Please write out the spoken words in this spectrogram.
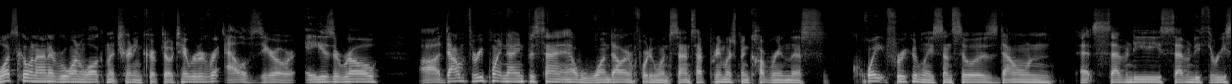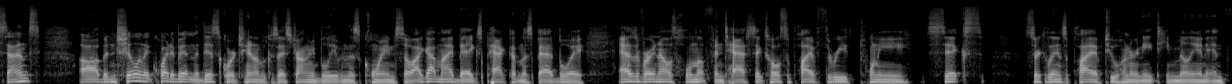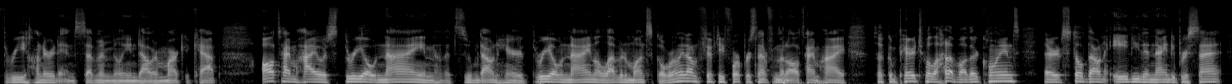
What's going on, everyone? Welcome to Charting Crypto. Today we're Aleph Zero or A uh, down 3.9% at $1.41. I've pretty much been covering this quite frequently since it was down at 70, 73 cents. Uh, I've been chilling it quite a bit in the Discord channel because I strongly believe in this coin. So I got my bags packed on this bad boy. As of right now, it's holding up fantastic. Total supply of 326 circulating supply of 218 million and 307 million dollar market cap. All-time high was 309. Let's zoom down here. 309 11 months ago. We're only down 54% from that all-time high. So compared to a lot of other coins that are still down 80 to 90%,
